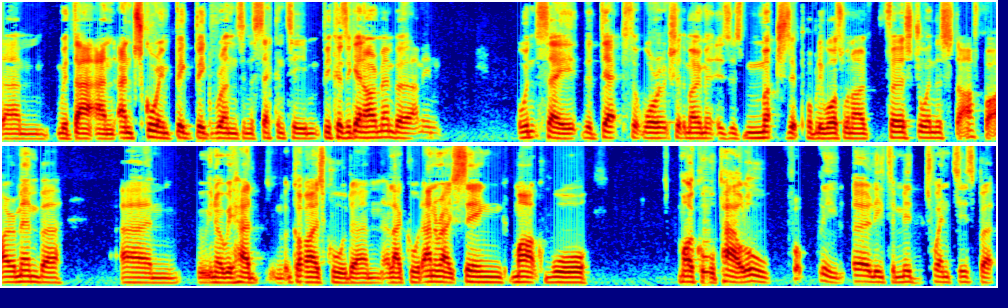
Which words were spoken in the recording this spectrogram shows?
um, with that and and scoring big big runs in the second team. Because again i remember i mean I wouldn't say the depth at Warwickshire at the moment is as much as it probably was when I first joined the staff, but I remember, um, you know, we had guys called um, a lad called Anurag Singh, Mark Wagh, Michael Powell, all probably early to mid twenties, but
